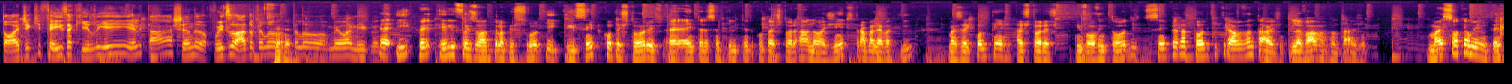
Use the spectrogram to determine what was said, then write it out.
Todd que fez aquilo e ele tá achando, fui zoado pelo, pelo meu amigo. né? É, e ele foi zoado pela pessoa que ele sempre conta histórias. É, é interessante que ele tenta contar a história. Ah, não, a gente trabalhava aqui, mas aí quando tem as, as histórias que envolvem Todd, sempre era Todd que tirava vantagem, que levava vantagem. Mas só que ao mesmo tempo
